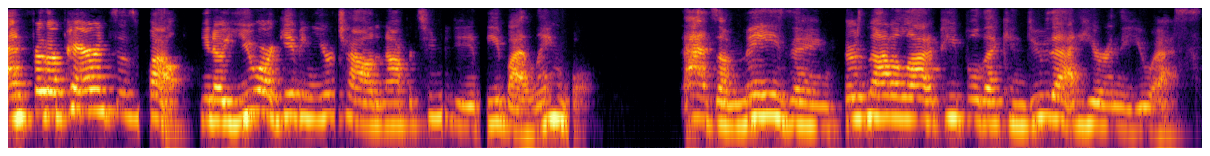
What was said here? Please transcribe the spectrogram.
And for their parents as well, you know, you are giving your child an opportunity to be bilingual. That's amazing. There's not a lot of people that can do that here in the US,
